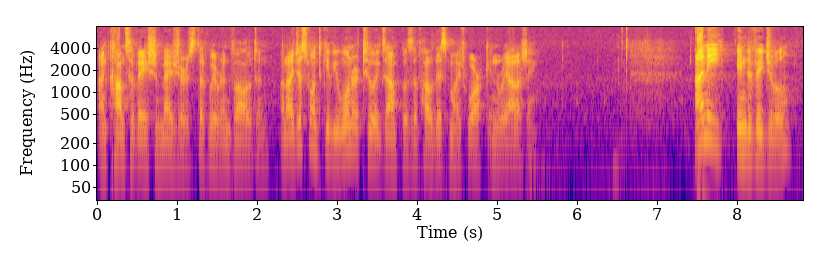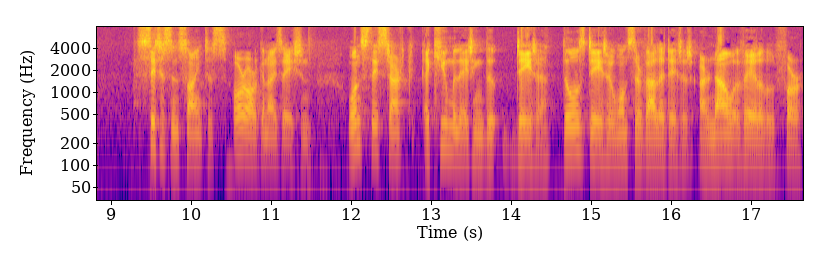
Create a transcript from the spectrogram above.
and conservation measures that we're involved in. And I just want to give you one or two examples of how this might work in reality. Any individual, citizen scientist or organization, once they start accumulating the data, those data, once they're validated, are now available for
